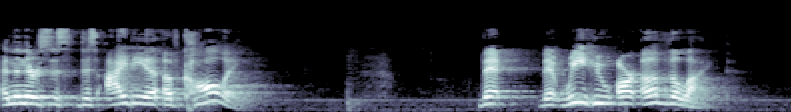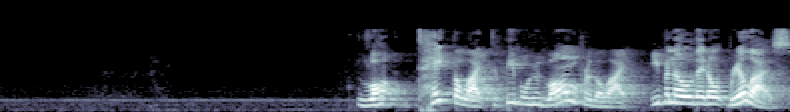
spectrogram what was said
And then there's this, this idea of calling. That, that we who are of the light long, take the light to people who long for the light, even though they don't realize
